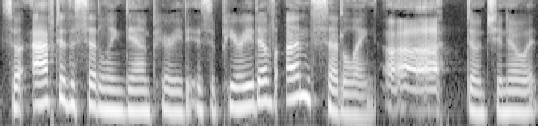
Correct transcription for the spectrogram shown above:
So after the settling down period is a period of unsettling. Ah, don't you know it?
